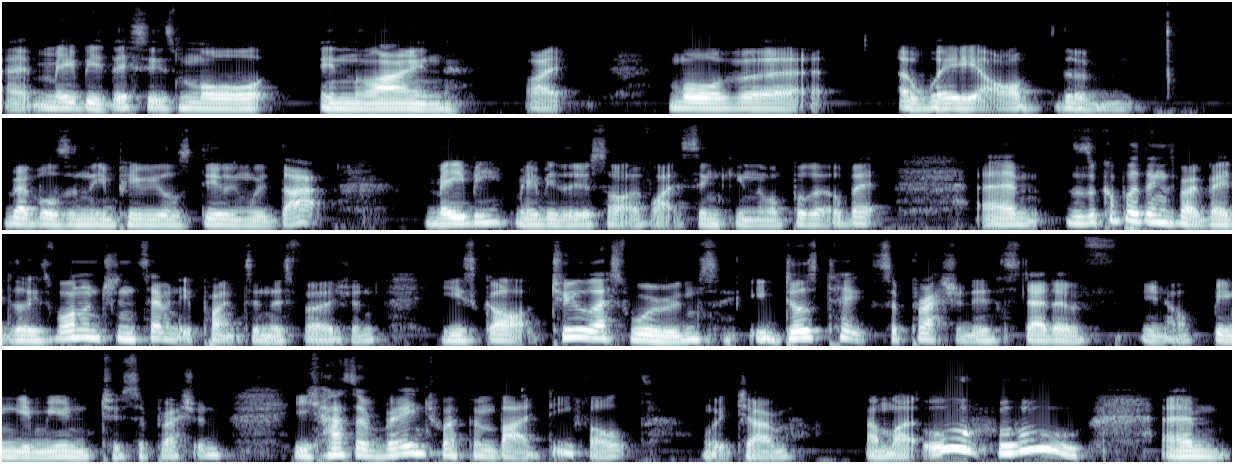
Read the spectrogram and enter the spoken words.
uh, maybe this is more in line, like more of a, a way of the Rebels and the Imperials dealing with that. Maybe, maybe they're sort of like syncing them up a little bit. Um, there's a couple of things about Vader. He's 170 points in this version. He's got two less wounds. He does take suppression instead of you know being immune to suppression. He has a ranged weapon by default, which I'm I'm like ooh, ooh, ooh. Um,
